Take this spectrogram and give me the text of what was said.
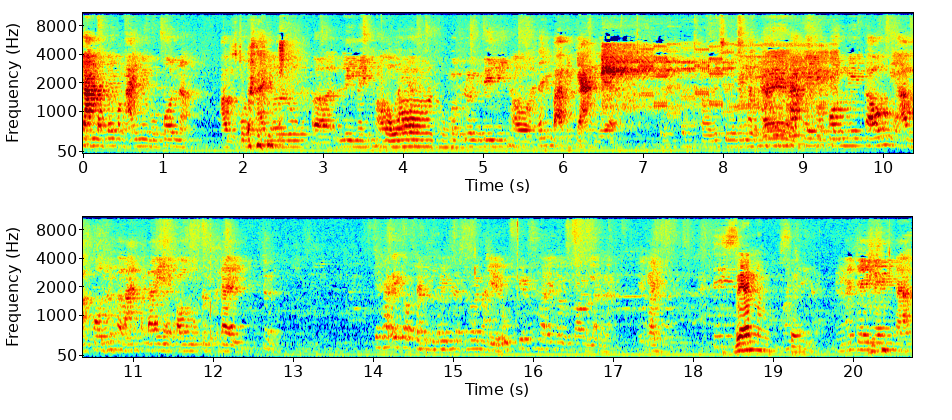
chăm là cái bằng anh như một phone à một phone anh mơ ru li minh hầu một đường đi minh hầu nhiên bà bị chàng vậy mà đây là cái một con miên cấu thì một phone nó còn anh ở đây con một đường ở đây. Zen Zen nó chơi game nè.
